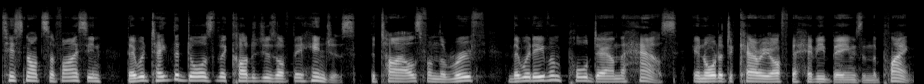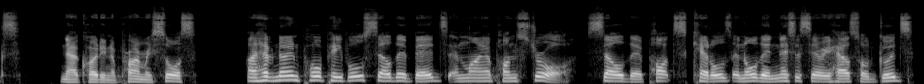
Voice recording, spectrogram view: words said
Tis not sufficing, they would take the doors of the cottages off their hinges, the tiles from the roof, and they would even pull down the house in order to carry off the heavy beams and the planks. Now quoting a primary source, I have known poor people sell their beds and lie upon straw, sell their pots, kettles, and all their necessary household goods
